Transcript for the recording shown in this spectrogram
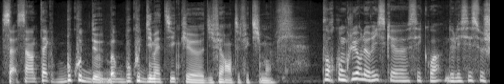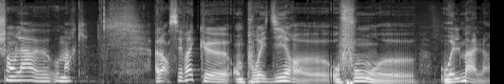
ça, ça intègre beaucoup de, beaucoup de thématiques euh, différentes, effectivement. Pour conclure, le risque, euh, c'est quoi De laisser ce champ-là euh, aux marques? Alors, c'est vrai qu'on pourrait dire, euh, au fond où est le mal?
